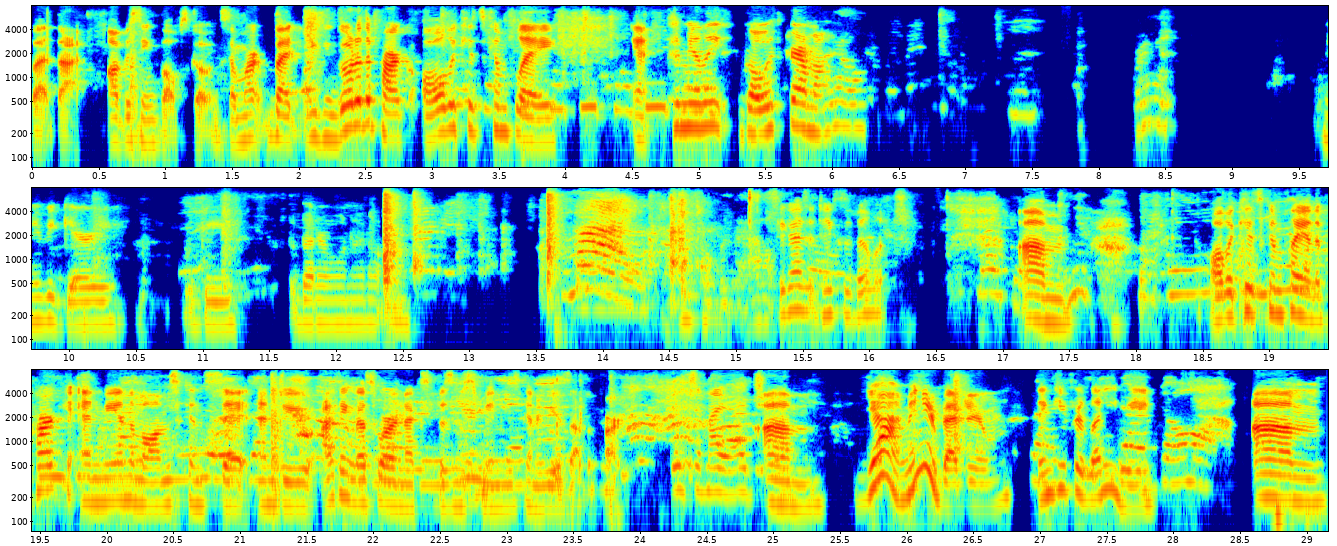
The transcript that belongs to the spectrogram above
But that obviously involves going somewhere. But you can go to the park, all the kids can play. And Camille, go with grandma. Maybe Gary would be the better one. I don't know. See, guys, it takes a village. Um, all the kids can play in the park, and me and the moms can sit and do. I think that's where our next business meeting is going to be is at the park. Um, yeah, I'm in your bedroom. Thank you for letting me. Um,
